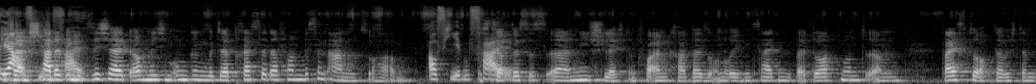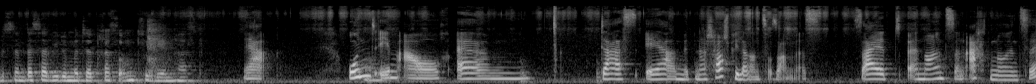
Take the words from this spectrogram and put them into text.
Ja, meine, schadet ihm mit Sicherheit auch nicht im Umgang mit der Presse davon, ein bisschen Ahnung zu haben. Auf jeden Fall. Ich glaube, das ist äh, nie schlecht und vor allem gerade bei so unruhigen Zeiten wie bei Dortmund. Ähm, weißt du auch, glaube ich, dann ein bisschen besser, wie du mit der Presse umzugehen hast. Ja. Und ja. eben auch, ähm, dass er mit einer Schauspielerin zusammen ist. Seit äh, 1998.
